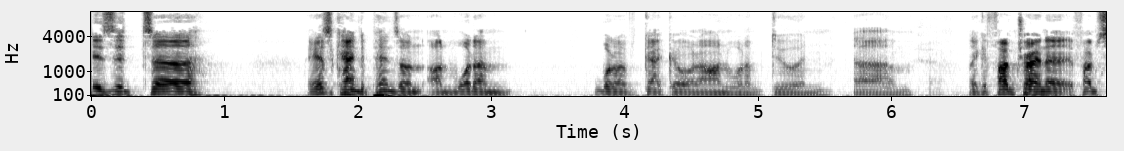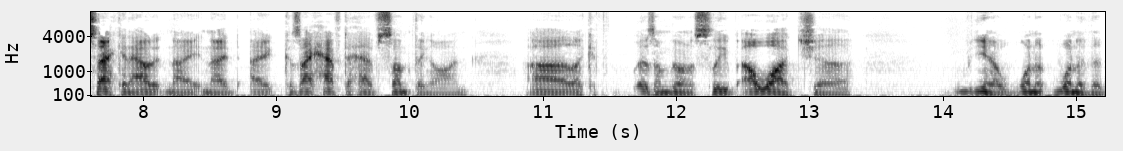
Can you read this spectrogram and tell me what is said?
is it? uh I guess it kind of depends on on what I'm, what I've got going on, what I'm doing. Um, like if I'm trying to, if I'm sacking out at night and I, I, because I have to have something on, uh, like if as I'm going to sleep, I'll watch, uh, you know, one one of the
